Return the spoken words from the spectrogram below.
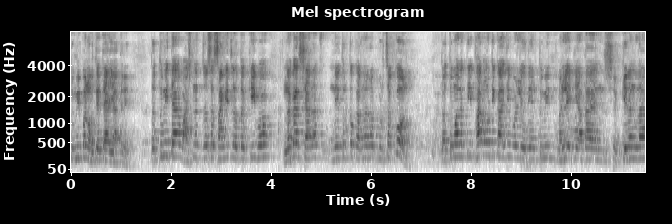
तुम्ही पण होते त्या यात्रेत. तर तुम्ही त्या भाषणात जसं सांगितलं होतं की ब नगर शहरात नेतृत्व करणारा पुढचं कोण? तर तुम्हाला ती फार मोठी काळजी पडली होती. आणि तुम्ही म्हणले की आता किरणला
